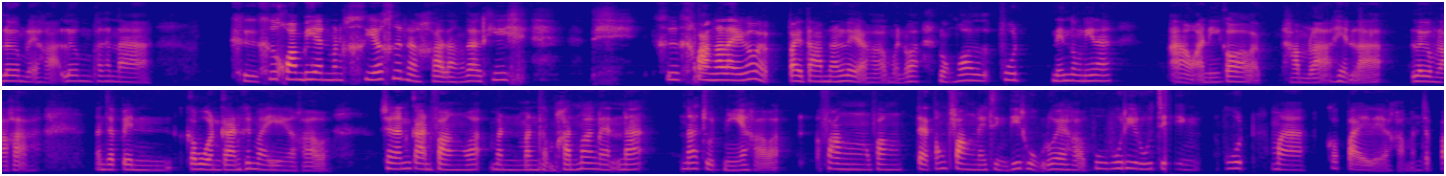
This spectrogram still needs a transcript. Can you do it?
เริ่มเลยค่ะ เริ่มพัฒนา คือคือความเพียรมันเยอะขึ้นอะค่ะ หลังจากที่คือฟังอะไรก็แบบไปตามนั้นเลยอะค่ะ เหมือนว่าหลวงพ่อพูดเน้นตรงนี้นะอ้าวอันนี้ก็แบบทำละเห็นละเริ่มละค่ะ มันจะเป็นกระบวนการขึ้นมาเองอะค่ะฉะนั้นการฟังว่ามันมันสำคัญมากนะณณจุดนี้ค่ะว่าฟังฟังแต่ต้องฟังในสิ่งที่ถูกด้วยค่ะ ผู้ผู้ที่รู้จริงพูดมาก็ไปเลยค่ะ มันจะไป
